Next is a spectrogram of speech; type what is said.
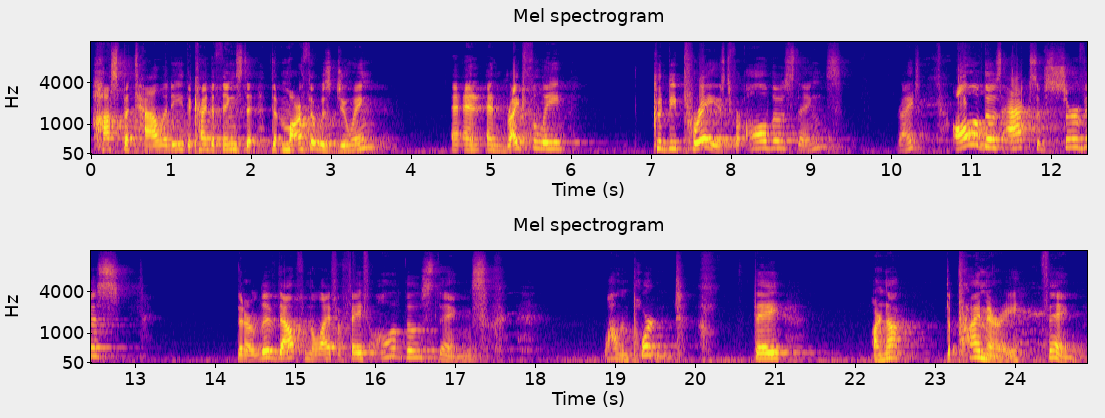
hospitality, the kind of things that, that Martha was doing, and, and rightfully could be praised for all those things. right? All of those acts of service that are lived out from the life of faith, all of those things, while important, they are not the primary thing.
